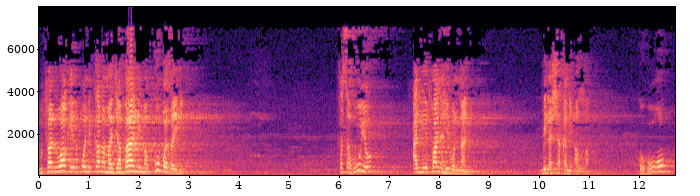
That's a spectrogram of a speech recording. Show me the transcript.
mfano wake ilikuwa ni kama majabali makubwa zaidi sasa huyo aliyefanya hivyo ni nani? Bila shaka ni Allah. Kwa huo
